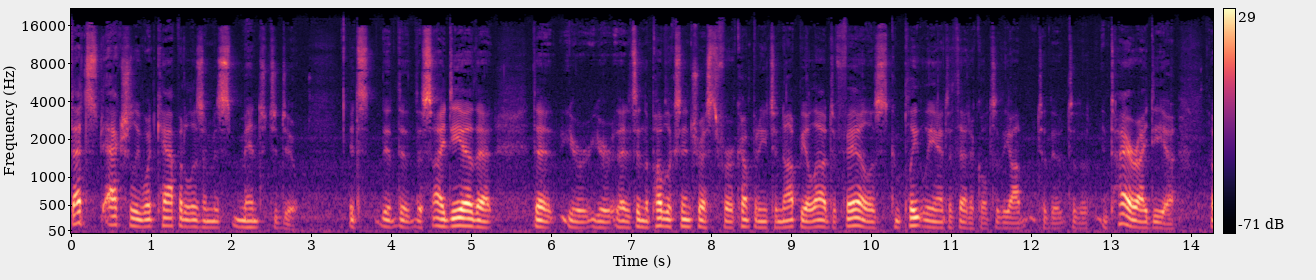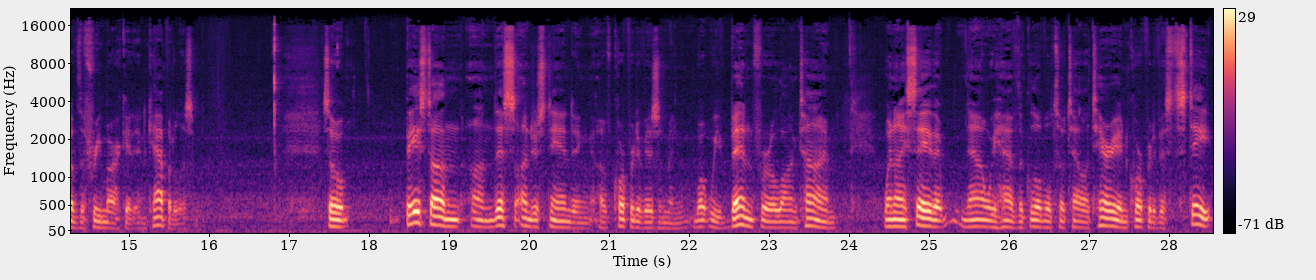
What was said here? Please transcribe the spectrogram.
that's actually what capitalism is meant to do. It's the, the, this idea that that you're, you're, that it's in the public's interest for a company to not be allowed to fail is completely antithetical to the to the to the entire idea of the free market and capitalism. So, based on on this understanding of corporativism and what we've been for a long time, when I say that now we have the global totalitarian corporativist state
